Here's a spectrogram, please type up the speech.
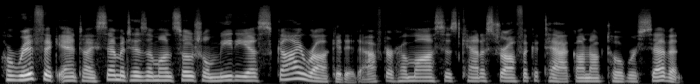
Horrific anti Semitism on social media skyrocketed after Hamas's catastrophic attack on October 7,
